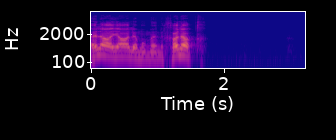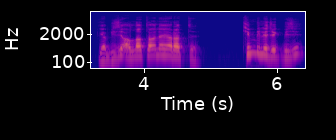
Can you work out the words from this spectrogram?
Ela ya'lemu men halak. Ya bizi Allah Teala yarattı. Kim bilecek bizi?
